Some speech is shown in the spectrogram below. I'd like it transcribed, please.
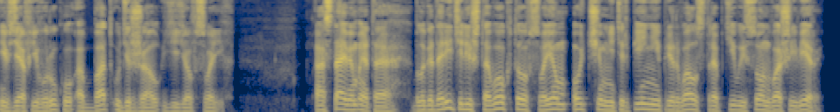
и, взяв его руку, Аббат удержал ее в своих. «Оставим это. Благодарите лишь того, кто в своем отчим нетерпении прервал строптивый сон вашей веры.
